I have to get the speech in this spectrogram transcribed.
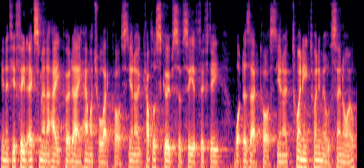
you know, if you feed X amount of hay per day, how much will that cost? You know, a couple of scoops of CF50, what does that cost? You know, 20, 20 mil of oil.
